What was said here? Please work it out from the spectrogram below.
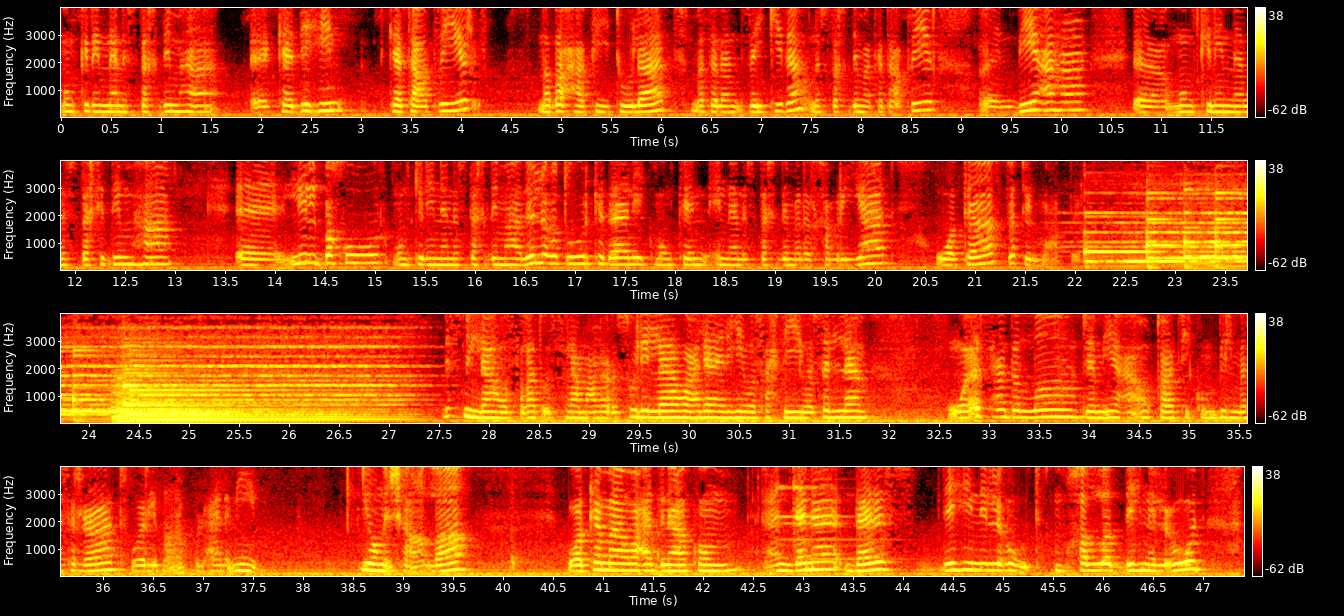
ممكن إن نستخدمها كدهن كتعطير. نضعها في تولات مثلا زي كذا ونستخدمها كتعطير نبيعها ممكن إن نستخدمها للبخور ممكن إن نستخدمها للعطور كذلك ممكن إن نستخدمها للخمريات وكافة المعطرات. بسم الله والصلاة والسلام على رسول الله وعلى آله وصحبه وسلم وأسعد الله جميع أوقاتكم بالمسرات ورضا رب العالمين اليوم إن شاء الله وكما وعدناكم عندنا درس دهن العود مخلط دهن العود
